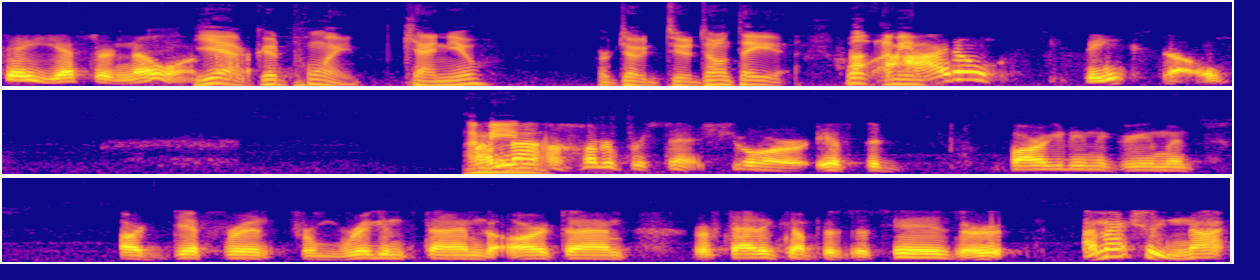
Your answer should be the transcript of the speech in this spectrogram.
say yes or no on Yeah, that. good point. Can you? Or do, do, don't they? Well, I mean, I don't think so. I mean, I'm not 100% sure if the bargaining agreements are different from Riggins' time to our time, or if that encompasses his, or I'm actually not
